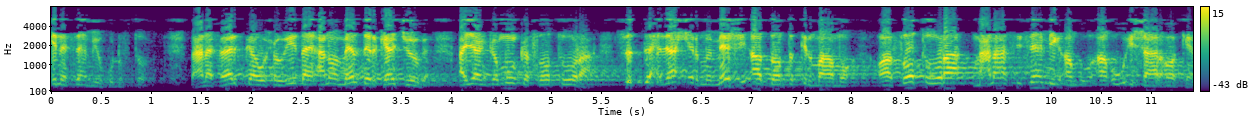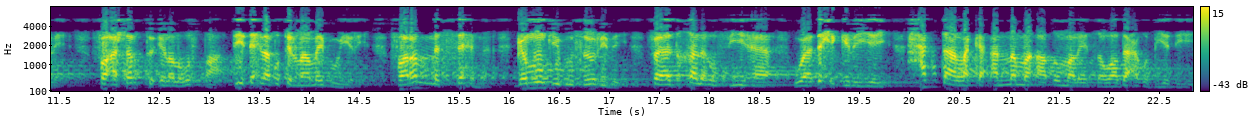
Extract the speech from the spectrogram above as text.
inaan sahmiga ku dhufto. Macnaa fariskaa wuxuu ii dhahay anoo meel dheer kaa jooga ayaan gamuunka soo tuuraa. Saddexdaa xirma meeshii aad doonto tilmaamo waa soo tuuraa macnaha si sahmiga aan ugu ishaaro oo kale fa ashartu ila alwusطaa tii dhexdaan u tilmaamay buu yidhi farama sahma gamuunkii buu soo riday faadkhalahu fiiha waa dhex geliyey xataa lakaanama aad u malayso wadacahu biyadihi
